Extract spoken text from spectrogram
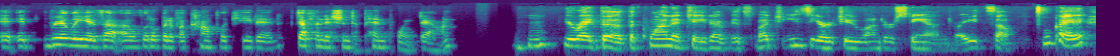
It, it really is a, a, little bit of a complicated definition to pinpoint down. Mm-hmm. You're right. The the quantitative it's much easier to understand, right? So Okay.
